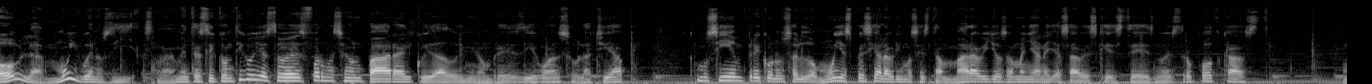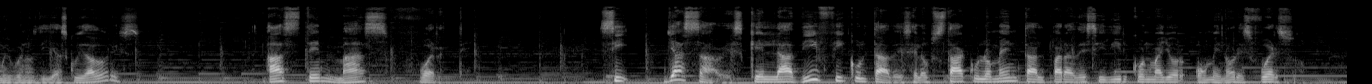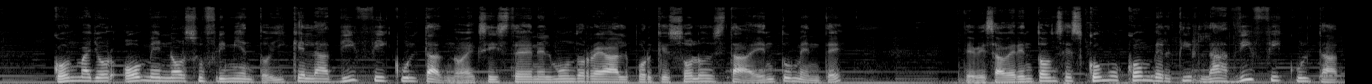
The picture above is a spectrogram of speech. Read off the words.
Hola, muy buenos días. Nuevamente estoy contigo y esto es Formación para el Cuidado y mi nombre es Diego Anzola Chiape. Como siempre, con un saludo muy especial abrimos esta maravillosa mañana. Ya sabes que este es nuestro podcast. Muy buenos días, cuidadores. Hazte más fuerte. Sí, ya sabes que la dificultad es el obstáculo mental para decidir con mayor o menor esfuerzo con mayor o menor sufrimiento y que la dificultad no existe en el mundo real porque solo está en tu mente, debes saber entonces cómo convertir la dificultad,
